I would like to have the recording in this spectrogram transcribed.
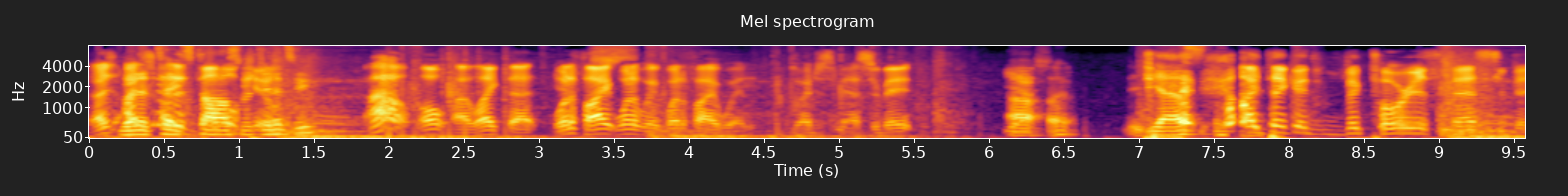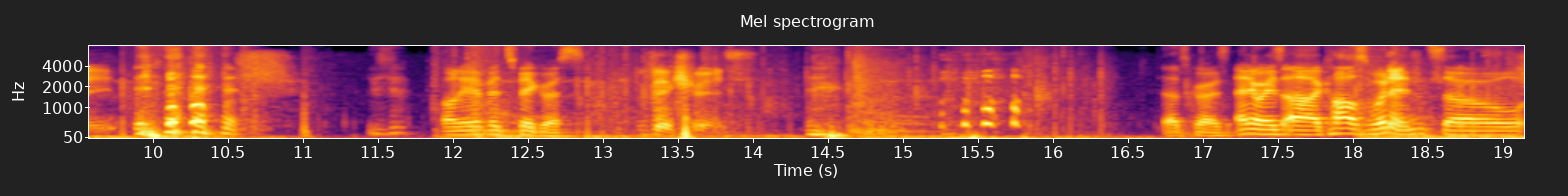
I, I Winner just had a takes Kyle's virginity? Ow! Oh, I like that. What if I, what, wait, what if I win? Do I just masturbate? Yes. Uh, uh, yes. I take a victorious masturbate. Only if it's vigorous. Vigorous. That's gross. Anyways, uh, Kyle's winning, so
